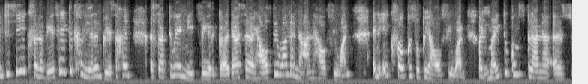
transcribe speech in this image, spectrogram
En toe sê ek vir hulle, weet jy, ek het geleer in besigheid is daar twee netwerke. Daar's 'n healthy one en 'n unhealthy one. En ek fokus op die healthy one. Want my toekomsplanne is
